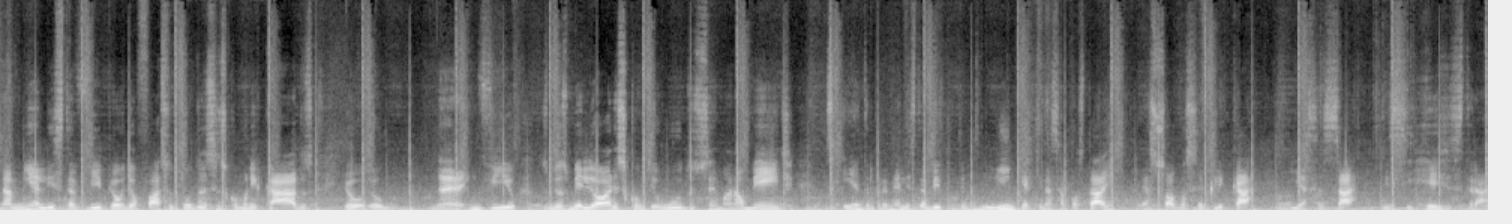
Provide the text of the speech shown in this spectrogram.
na minha lista VIP, onde eu faço todos esses comunicados, eu, eu né, envio os meus melhores conteúdos semanalmente. Você entra para minha lista VIP, tem um link aqui nessa postagem, é só você clicar e acessar e se registrar.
